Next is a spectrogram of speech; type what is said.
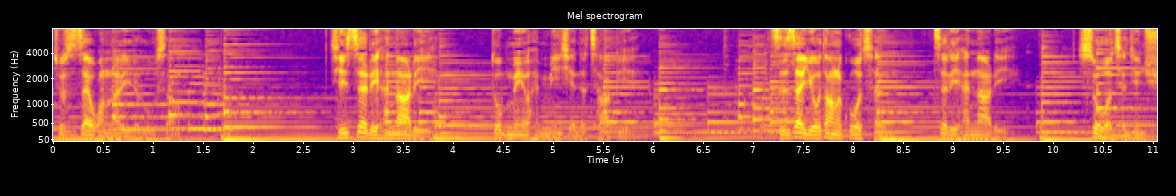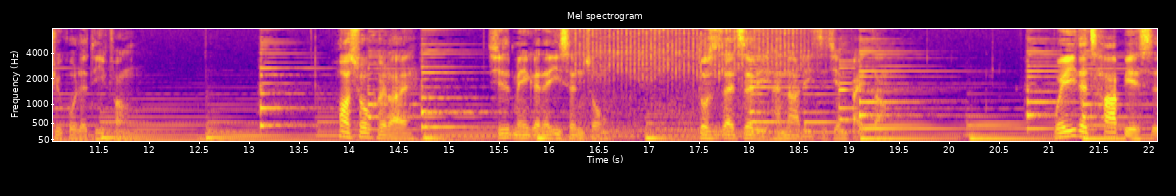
就是在往那里的路上。其实这里和那里都没有很明显的差别，只是在游荡的过程。这里和那里是我曾经去过的地方。话说回来，其实每个人的一生中都是在这里和那里之间摆荡。唯一的差别是，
